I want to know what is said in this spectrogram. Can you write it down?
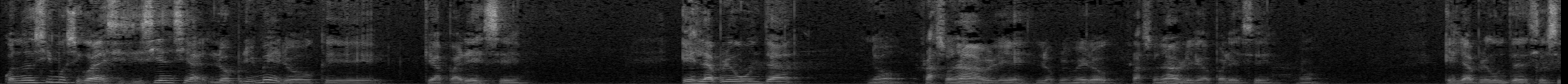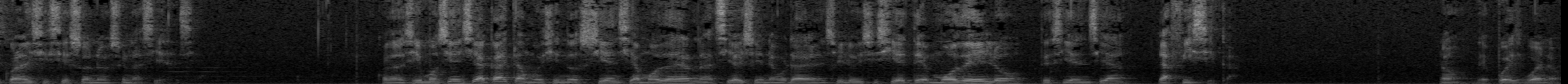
Cuando decimos psicoanálisis y ciencia, lo primero que, aparece es la pregunta ¿no? razonable, lo primero razonable que aparece, ¿no? es la pregunta de si el psicoanálisis eso no es una ciencia. Cuando decimos ciencia acá estamos diciendo ciencia moderna, ciencia inaugurada en el siglo XVII, modelo de ciencia, la física. ¿No? Después, bueno,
